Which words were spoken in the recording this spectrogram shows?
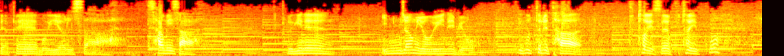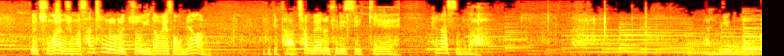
그 옆에 뭐 이열사, 삼이사, 여기는 임정 요인의 묘, 이곳들이 다 붙어 있어요. 붙어 있고 그 중간중간 산책로로 쭉 이동해서 오면 이렇게 다 참배를 드릴 수 있게 해놨습니다. 아 여기군요.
